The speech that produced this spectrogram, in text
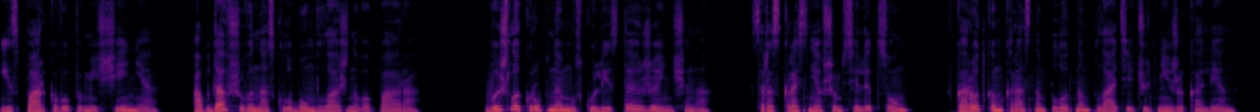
Из паркового помещения обдавшего нас клубом влажного пара, вышла крупная мускулистая женщина с раскрасневшимся лицом в коротком красном плотном платье чуть ниже колен.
